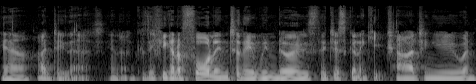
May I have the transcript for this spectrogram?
Yeah, I'd do that, you know, because if you're going to fall into their windows, they're just going to keep charging you and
